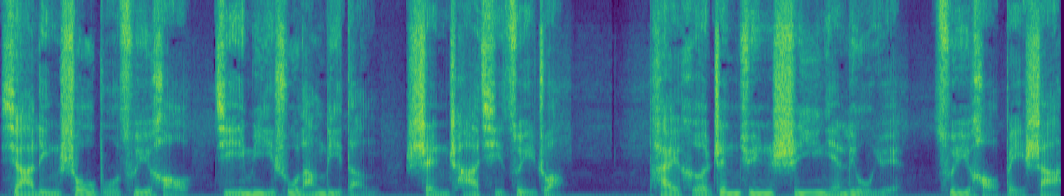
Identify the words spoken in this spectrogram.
下令收捕崔浩及秘书郎吏等，审查其罪状。太和真君十一年六月，崔浩被杀。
